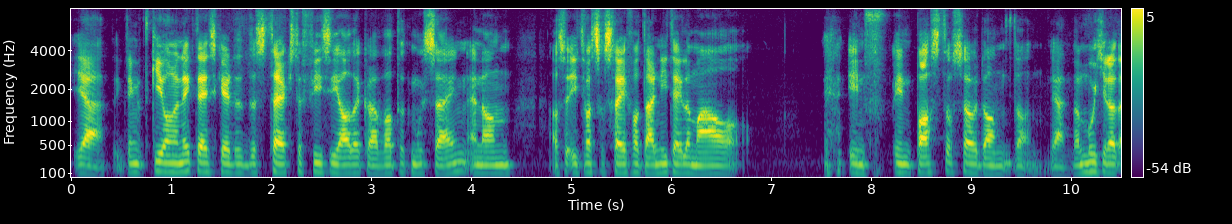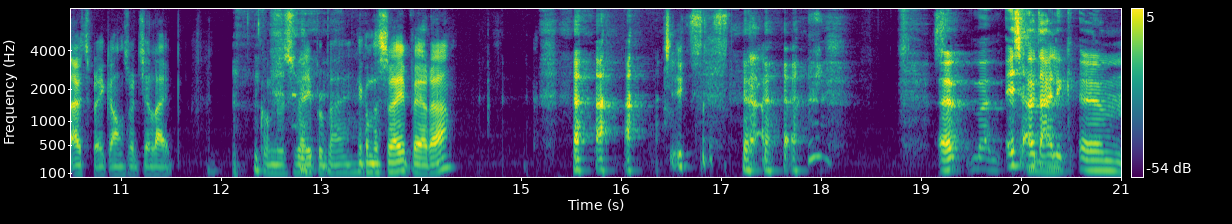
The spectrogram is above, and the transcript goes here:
ja, ik denk dat Kion en ik deze keer de, de sterkste visie hadden qua wat het moest zijn. En dan, als er iets was geschreven wat daar niet helemaal in, in past of zo, dan, dan, ja, dan moet je dat uitspreken, anders word je lijp. Er komt de zweep erbij. Ik kom de zweep weer, hè? Jezus. Eh, is uiteindelijk, ehm,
